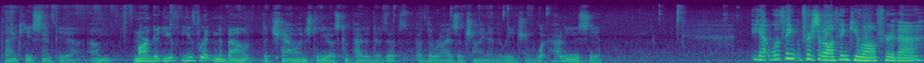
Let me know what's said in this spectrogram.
Thank you, Cynthia. Um, Margaret, you've, you've written about the challenge to U.S. competitiveness of the rise of China in the region. What, how do you see it? Yeah, well, thank, first of all, thank you all for the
